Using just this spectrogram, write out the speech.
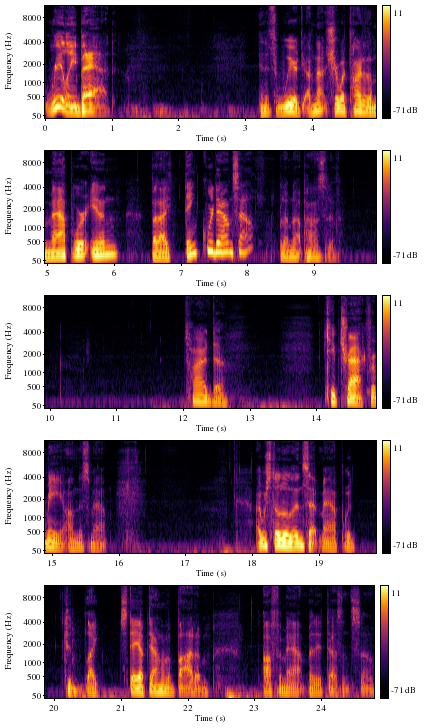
really bad. And it's weird. I'm not sure what part of the map we're in, but I think we're down south, but I'm not positive. It's hard to keep track for me on this map. I wish the little inset map would could like stay up down on the bottom off the map, but it doesn't. So.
